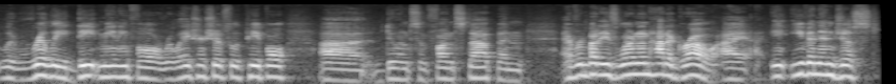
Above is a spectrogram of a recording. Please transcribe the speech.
really deep, meaningful relationships with people, uh, doing some fun stuff, and everybody's learning how to grow. I even in just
